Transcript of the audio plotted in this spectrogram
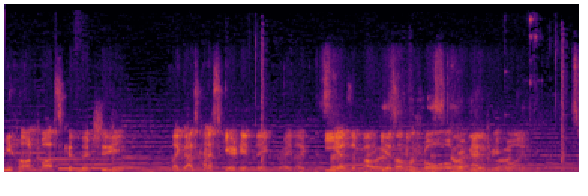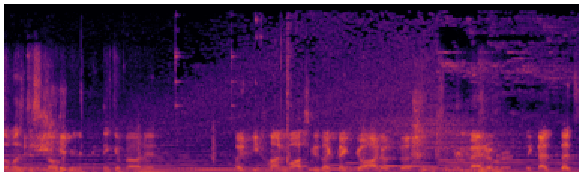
Elon Musk could literally, like, that's kind of scary to think, right? Like, it's he has a oh, he has control over everyone. It's almost dystopian if you think about it. Like Elon Musk is like the god of the, the metaverse. Like that's that's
